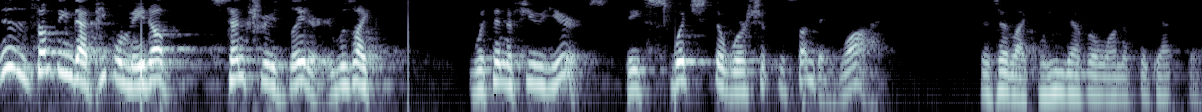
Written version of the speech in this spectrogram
This is something that people made up centuries later. It was like within a few years. They switched the worship to Sunday. Why? Because they're like, we never want to forget this.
